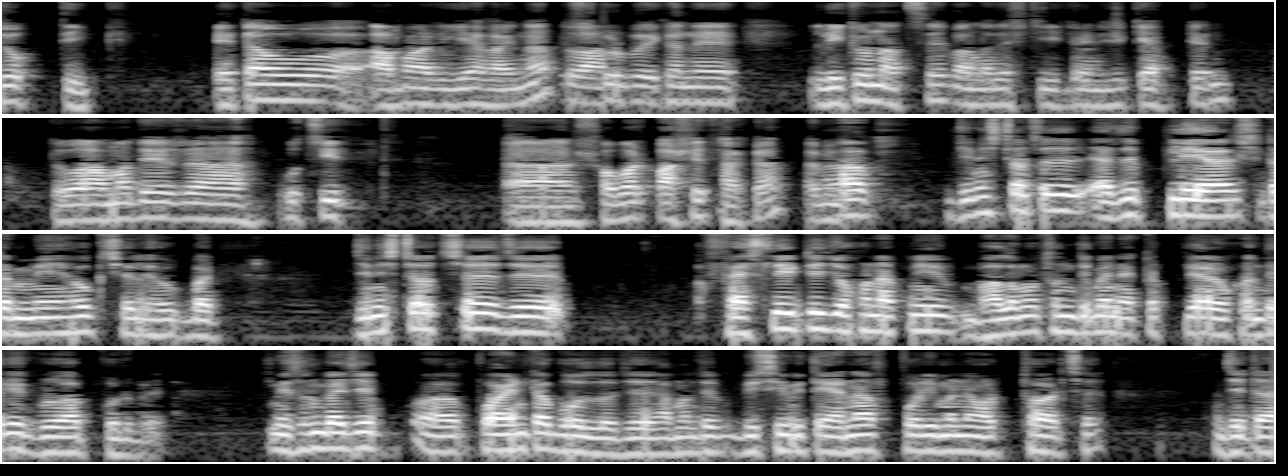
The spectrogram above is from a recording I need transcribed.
যৌক্তিক? এটাও আমার ইয়ে হয় না। তো বলব এখানে লিটন আছে, বাংলাদেশ টি টোয়েন্টি ক্যাপ্টেন তো আমাদের উচিত সবার পাশে থাকা। জিনিসটা হচ্ছে অ্যাজ এ প্লেয়ার সেটা মেয়ে হোক, ছেলে হোক বাট জিনিসটা হচ্ছে যে ফ্যাসিলিটি যখন আপনি ভালো মতন দিবেন, একটা প্লেয়ার ওখান থেকে গ্রো আপ করবে। মিথুন ভাই যে পয়েন্টটা বলল যে, আমাদের বিসিবিতে এনাফ পরিমাণে অর্থ আছে, যেটা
